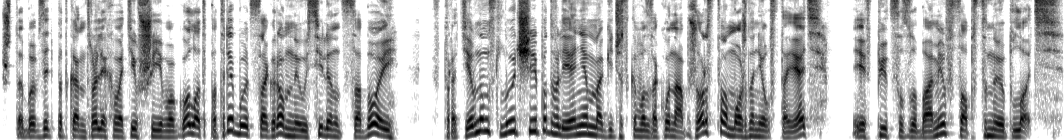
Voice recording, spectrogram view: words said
Чтобы взять под контроль охвативший его голод, потребуется огромные усилия над собой. В противном случае под влиянием магического закона обжорства можно не устоять и впиться зубами в собственную плоть.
